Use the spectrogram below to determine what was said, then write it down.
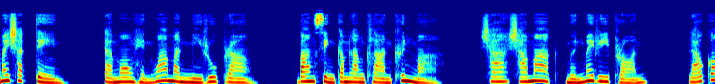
ไม่ชัดเจนแต่มองเห็นว่ามันมีรูปร่าง บางสิ่งกำลังคลานขึ้นมา ช้าช้ามากเหมือนไม่รีบร้อน แล้วก็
